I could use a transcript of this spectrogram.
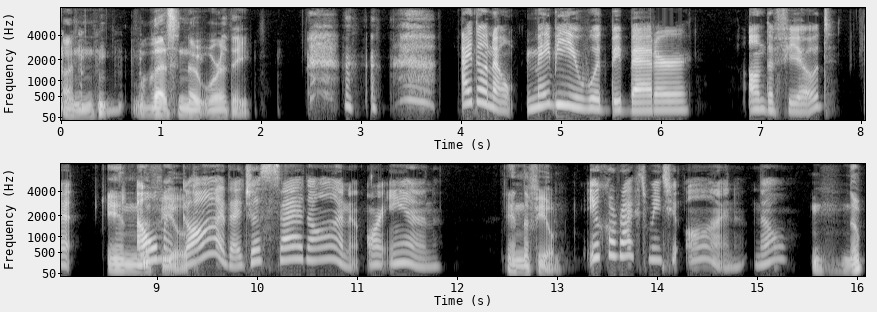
un- less noteworthy. I don't know. Maybe you would be better on the field. In the oh field. my god! I just said on or in. In the field. You correct me to on. No, Nope.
